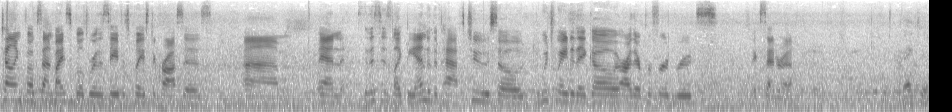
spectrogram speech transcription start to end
telling folks on bicycles where the safest place to cross is. Um, and this is like the end of the path too, so which way do they go? Are there preferred routes, etc.? Thank you.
